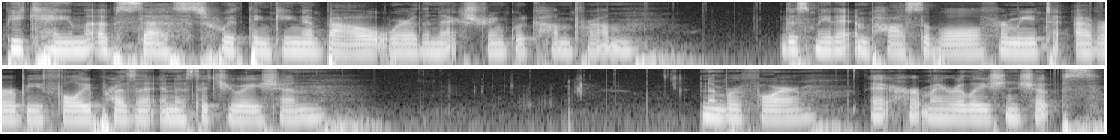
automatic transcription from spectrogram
became obsessed with thinking about where the next drink would come from. This made it impossible for me to ever be fully present in a situation. Number four, it hurt my relationships.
